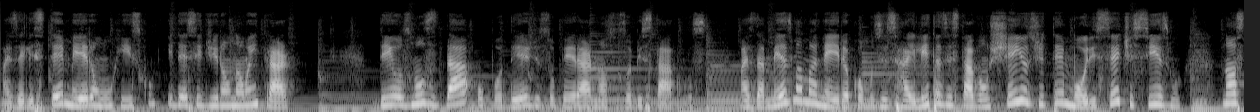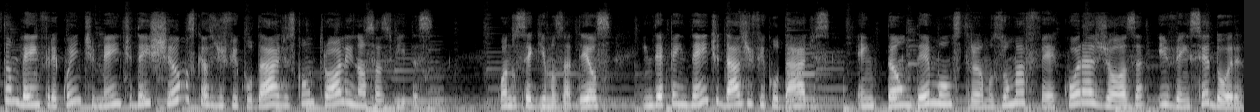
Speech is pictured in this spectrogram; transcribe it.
mas eles temeram o risco e decidiram não entrar. Deus nos dá o poder de superar nossos obstáculos, mas da mesma maneira como os israelitas estavam cheios de temor e ceticismo, nós também frequentemente deixamos que as dificuldades controlem nossas vidas. Quando seguimos a Deus, independente das dificuldades, então demonstramos uma fé corajosa e vencedora.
